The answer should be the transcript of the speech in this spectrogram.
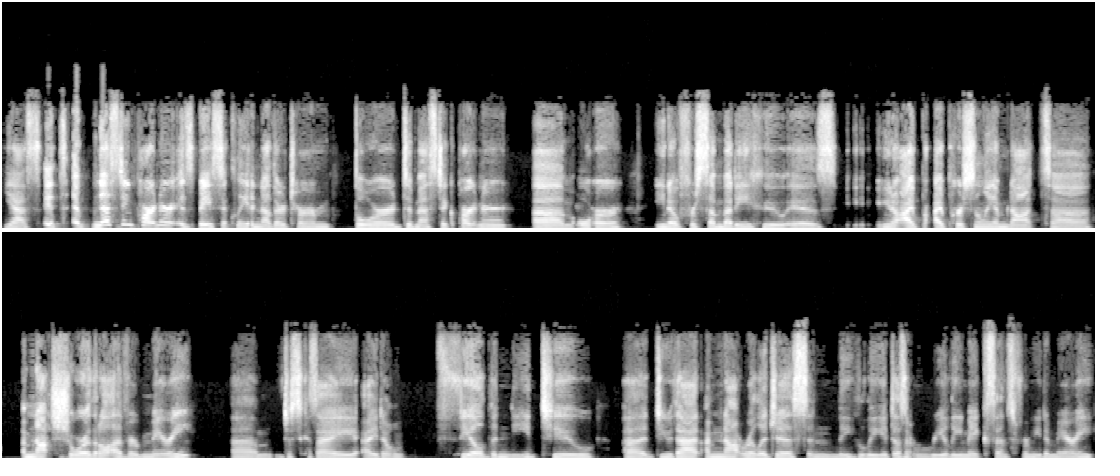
Yes. It's a nesting partner is basically another term for domestic partner um, or you know for somebody who is you know i i personally am not uh i'm not sure that i'll ever marry um just because i i don't feel the need to uh, do that. I'm not religious, and legally, it doesn't really make sense for me to marry.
